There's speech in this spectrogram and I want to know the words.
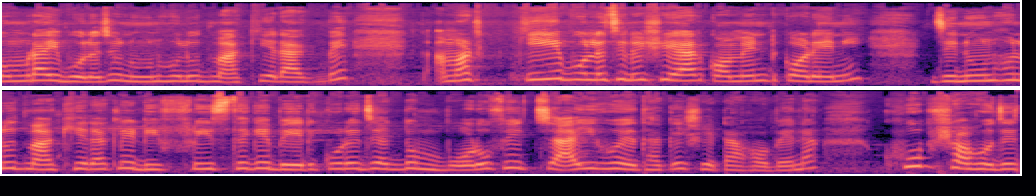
তোমরাই বলেছ নুন, হলুদ মাখিয়ে রাখবে। আমার কে বলেছিল সে আর কমেন্ট করেনি যে নুন, হলুদ মাখিয়ে রাখলে ডিপ ফ্রিজ থেকে বের করে যে একদম বরফের চাই হয়ে থাকে সেটা হবে না। খুব সহজে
